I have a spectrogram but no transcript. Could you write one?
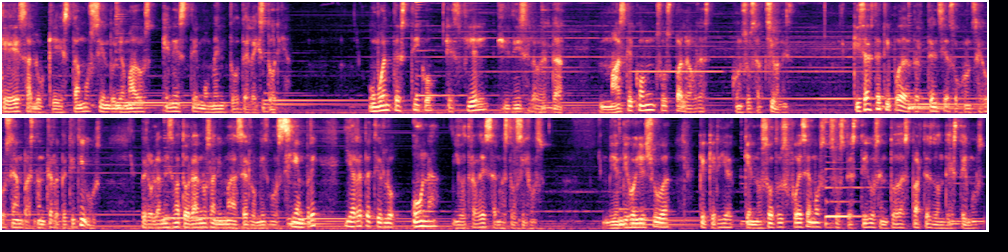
que es a lo que estamos siendo llamados en este momento de la historia. Un buen testigo es fiel y dice la verdad, más que con sus palabras, con sus acciones. Quizá este tipo de advertencias o consejos sean bastante repetitivos, pero la misma Torah nos anima a hacer lo mismo siempre y a repetirlo una y otra vez a nuestros hijos. Bien dijo Yeshua que quería que nosotros fuésemos sus testigos en todas partes donde estemos.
